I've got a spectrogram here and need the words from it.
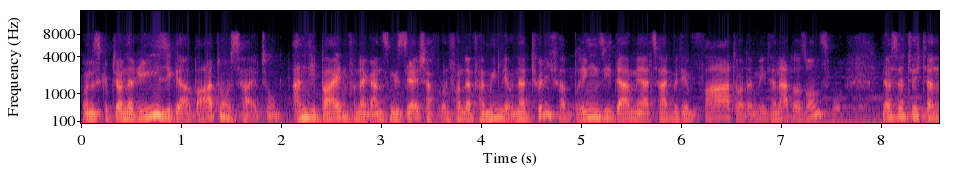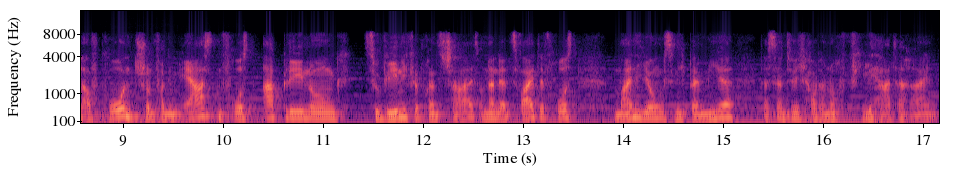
Und es gibt ja eine riesige Erwartungshaltung an die beiden von der ganzen Gesellschaft und von der Familie. Und natürlich verbringen sie da mehr Zeit mit dem Vater oder im Internat oder sonst wo. Das ist natürlich dann aufgrund schon von dem ersten Frust Ablehnung zu wenig für Prinz Charles. Und dann der zweite Frust, meine Jungs sind nicht bei mir. Das natürlich haut dann noch viel härter rein.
